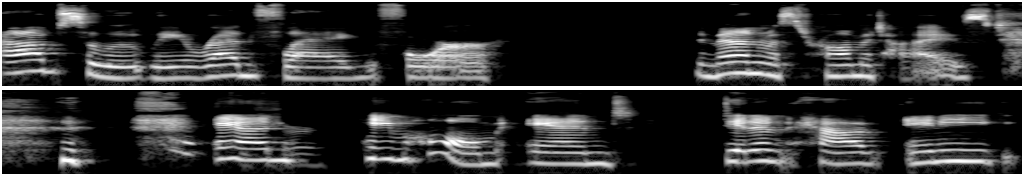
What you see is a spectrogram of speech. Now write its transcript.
absolutely a red flag for the man was traumatized and sure. came home and didn't have any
